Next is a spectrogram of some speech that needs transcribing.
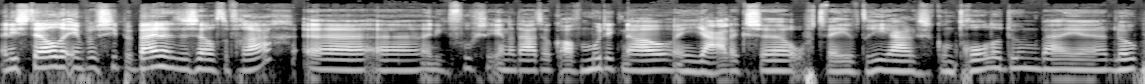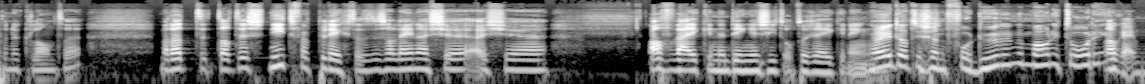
En die stelde in principe bijna dezelfde vraag. Eh, eh, en die vroeg zich inderdaad ook af, moet ik nou een jaarlijkse of twee of driejaarlijkse controle doen bij eh, lopende klanten? Maar dat, dat is niet verplicht. Dat is alleen als je, als je afwijkende dingen ziet op de rekening. Nee, dat is een voortdurende monitoring. Oké,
